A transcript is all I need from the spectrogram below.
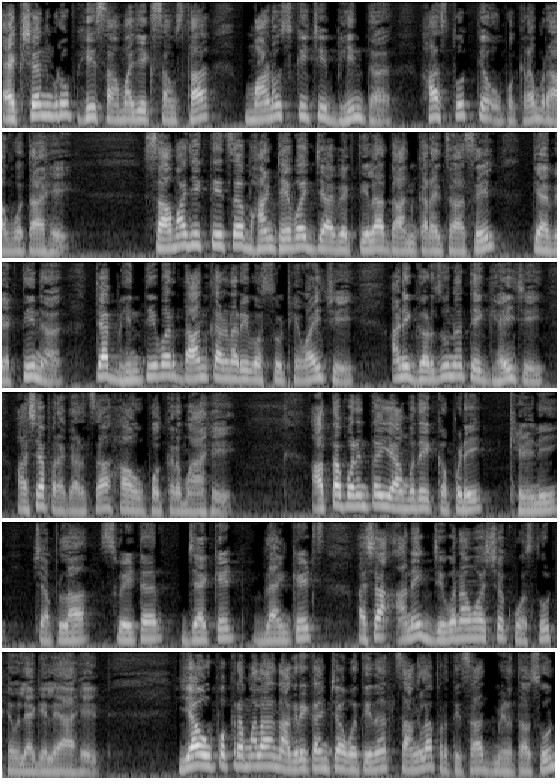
ॲक्शन ग्रुप ही सामाजिक संस्था माणुसकीची भिंत हा स्तुत्य उपक्रम राबवत आहे. सामाजिकतेचं भान ठेवत ज्या व्यक्तीला दान करायचं असेल त्या व्यक्तीनं त्या भिंतीवर दान करणारी वस्तू ठेवायची आणि गरजूनं ते घ्यायची अशा प्रकारचा हा उपक्रम आहे. आतापर्यंत यामध्ये कपडे खेळणी चपला स्वेटर जॅकेट ब्लँकेट्स अशा अनेक जीवनावश्यक वस्तू ठेवल्या गेल्या आहेत. या उपक्रमाला नागरिकांच्या वतीनं चांगला प्रतिसाद मिळत असून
